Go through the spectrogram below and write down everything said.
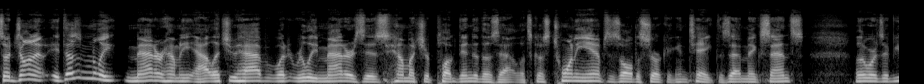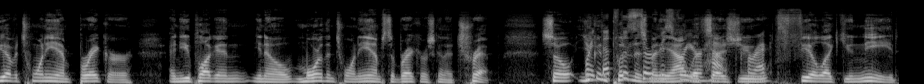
So, John, it doesn't really matter how many outlets you have. What it really matters is how much you're plugged into those outlets, because 20 amps is all the circuit can take. Does that make sense? In other words, if you have a 20 amp breaker and you plug in, you know, more than 20 amps, the breaker is going to trip. So you Wait, can put in as many service for your outlets house, as you correct? feel like you need.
